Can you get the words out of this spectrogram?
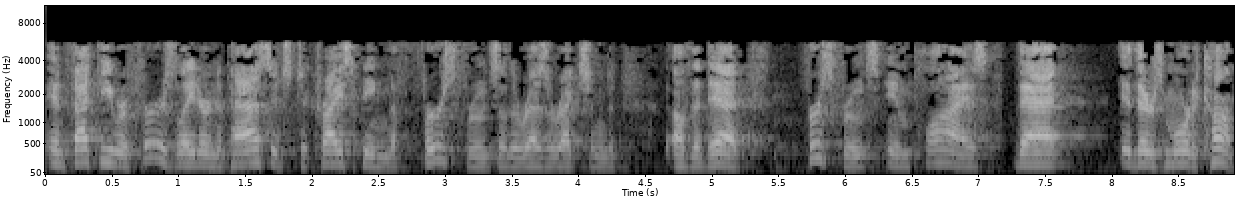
in fact, he refers later in the passage to Christ being the first fruits of the resurrection of the dead. First fruits implies that there's more to come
